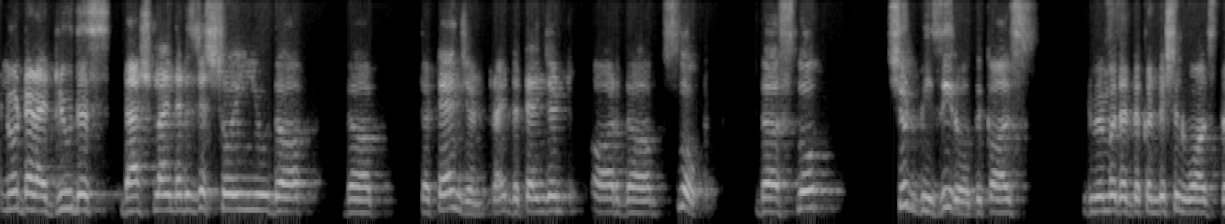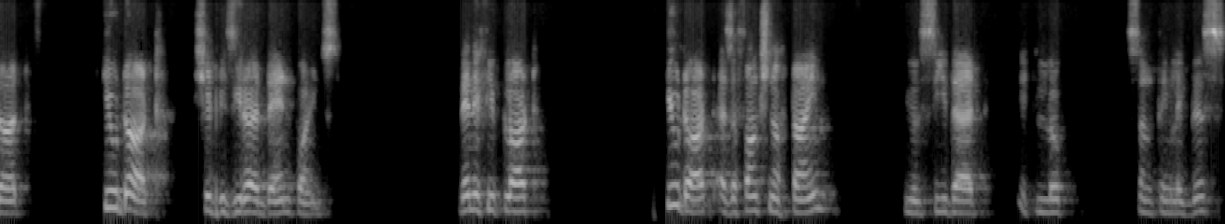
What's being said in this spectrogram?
Note that I drew this dashed line that is just showing you the, the, the tangent, right? The tangent or the slope. The slope should be zero because remember that the condition was that q dot should be zero at the endpoints. Then if you plot q dot as a function of time, you'll see that it look something like this.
